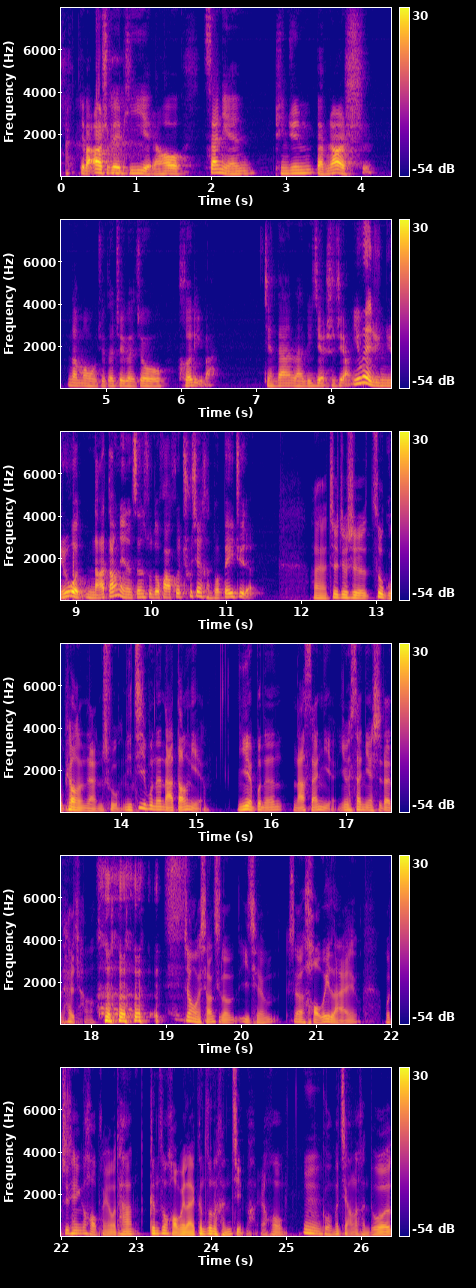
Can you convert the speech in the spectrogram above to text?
对吧？二十倍 PE，然后三年平均百分之二十，那么我觉得这个就合理吧。简单来理解是这样，因为你如果拿当年的增速的话，会出现很多悲剧的。哎呀，这就是做股票的难处，你既不能拿当年，你也不能拿三年，因为三年实在太长。这让我想起了以前呃好未来，我之前一个好朋友，他跟踪好未来跟踪的很紧嘛，然后嗯给我们讲了很多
